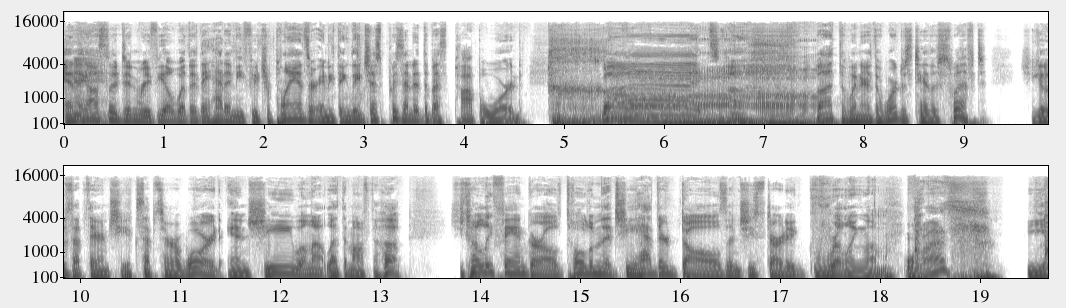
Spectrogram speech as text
And they also didn't reveal whether they had any future plans or anything. They just presented the Best Pop Award. But, ugh, but the winner of the award was Taylor Swift. She goes up there and she accepts her award, and she will not let them off the hook. She totally fangirled, told them that she had their dolls, and she started grilling them. What? Yeah.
